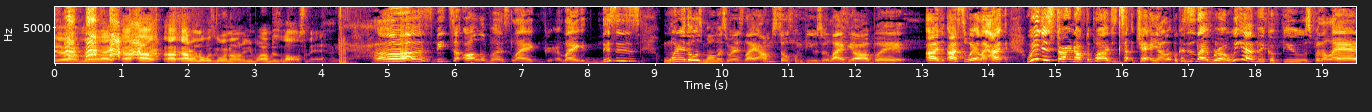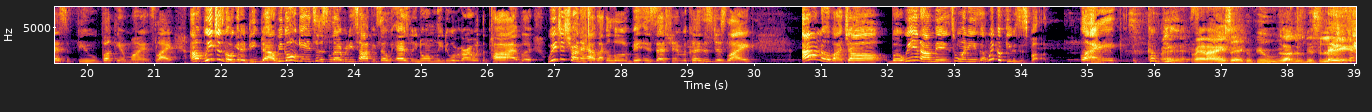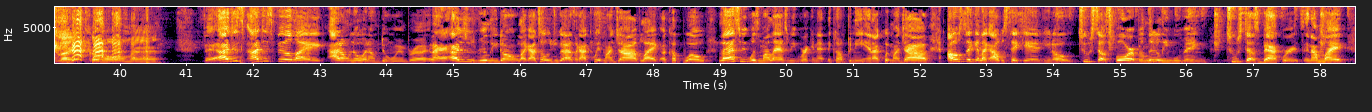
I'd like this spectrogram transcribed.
yeah, man. Like I, I, I don't know what's going on anymore. I'm just lost, man. Oh, speak to all of us. Like, like this is one of those moments where it's like I'm so confused with life, y'all. But I, I swear, like I, we just starting off the pod just t- chatting y'all up because it's like, bro, we have been confused for the last few fucking months. Like, I, we just go get a deep dive. We gonna get into the celebrity topics as we, as we normally do regarding with the pod, but we just trying to have like a little venting session because it's just like, I don't know about y'all, but we in our mid twenties and we confused as fuck. Like confused. Man, man, I ain't saying confused. I just misled. Like, come on, man. I just I just feel like I don't know what I'm doing, bro. Like I just really don't. Like I told you guys, like I quit my job like a couple. Well, last week was my last week working at the company, and I quit my job. I was thinking like I was taking you know two steps forward, but literally moving two steps backwards, and I'm like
